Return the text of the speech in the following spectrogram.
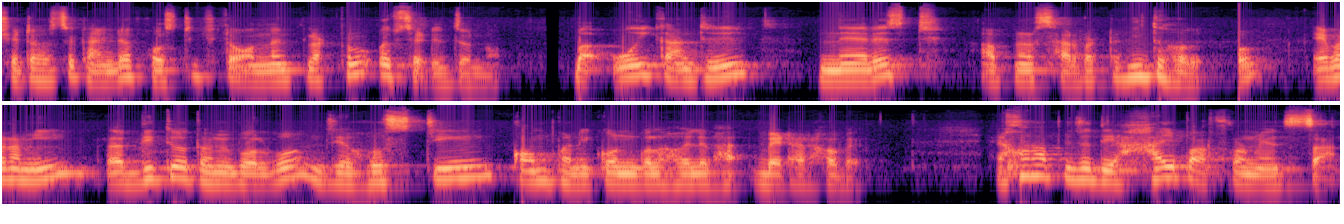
সেটা হচ্ছে কাইন্ড অফ হোস্টিং সেটা অনলাইন প্ল্যাটফর্ম ওয়েবসাইটের জন্য। বা ওই কান্ট্রির নিয়ারেস্ট আপনার সার্ভারটা নিতে হবে। এবার আমি দ্বিতীয়ত আমি বলব যে হোস্টিং কোম্পানি কোনগুলো হলে বেটার হবে। এখন আপনি যদি হাই পারফরমেন্স চান,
